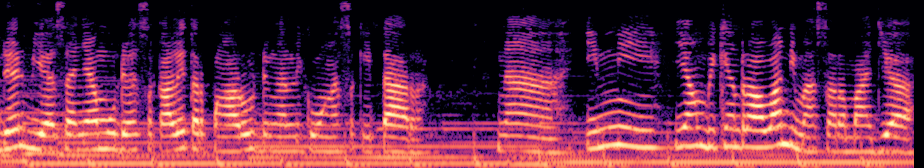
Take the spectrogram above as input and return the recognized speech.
dan biasanya mudah sekali terpengaruh dengan lingkungan sekitar. Nah, ini yang bikin rawan di masa remaja.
